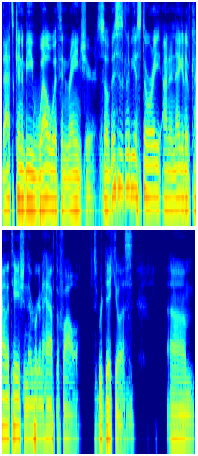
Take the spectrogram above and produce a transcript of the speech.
that's going to be well within range here. So this is going to be a story on a negative connotation that we're going to have to follow. It's ridiculous. Um,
